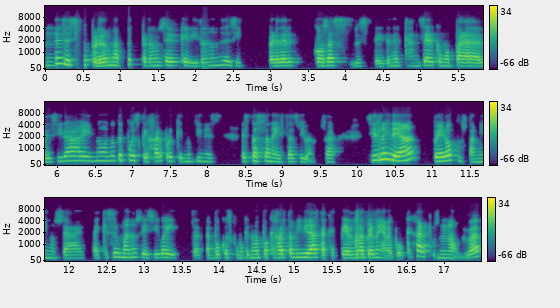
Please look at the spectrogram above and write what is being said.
no necesito perder, una, perder un ser querido, no necesito perder cosas, este, tener cáncer, como para decir, ay, no, no te puedes quejar porque no tienes, estás sana y estás viva. O sea, sí es la idea, pero pues también, o sea, hay que ser humanos y decir, güey, tampoco es como que no me puedo quejar toda mi vida hasta que pierda una pierna y ya me puedo quejar, pues no, ¿verdad?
